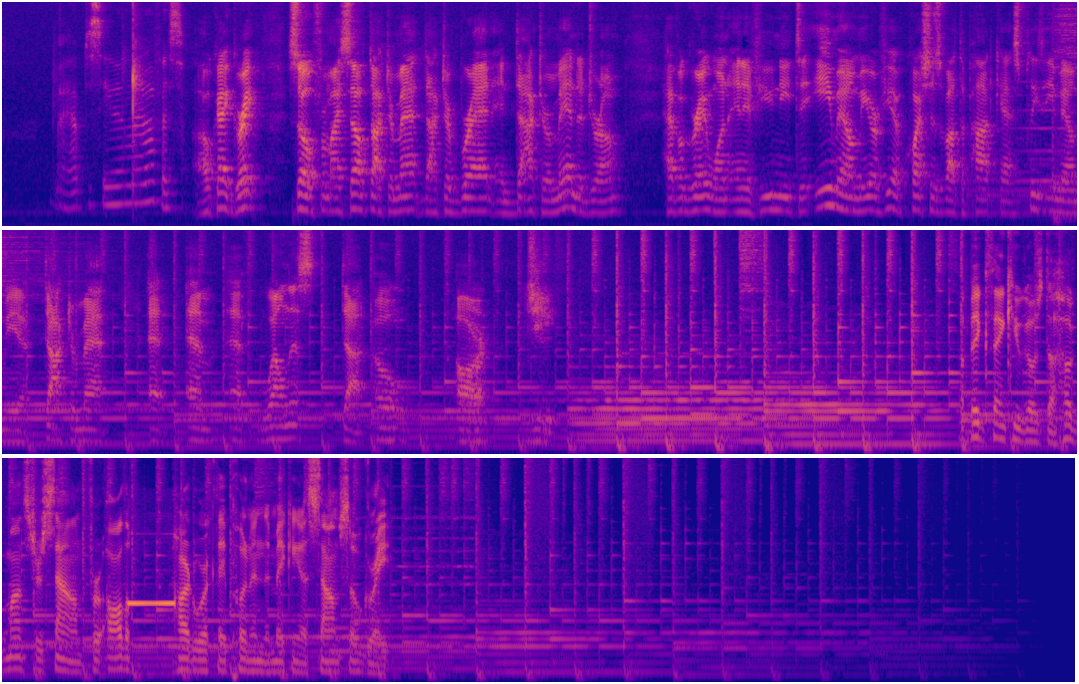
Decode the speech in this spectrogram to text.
I have to see you in my office. Okay, great. So for myself, Dr. Matt, Dr. Brad, and Dr. Amanda Drum, have a great one. And if you need to email me or if you have questions about the podcast, please email me at drmatt at mfwellness.org. A big thank you goes to Hug Monster Sound for all the hard work they put into making us sound so great.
